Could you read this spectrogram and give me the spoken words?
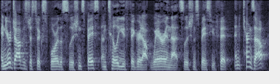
And your job is just to explore the solution space until you figured out where in that solution space you fit. And it turns out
